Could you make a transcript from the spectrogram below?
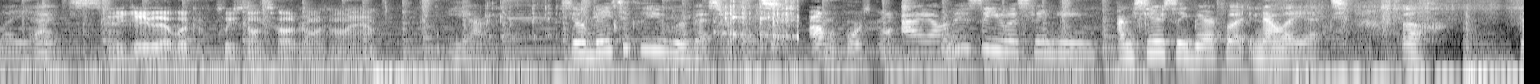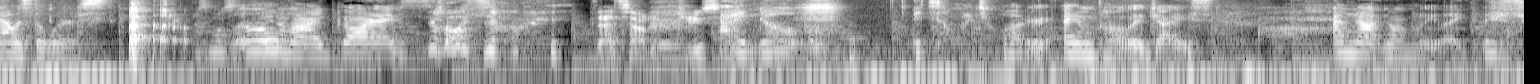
LAX. And he gave that look of please don't tell everyone who I am. Yeah. So basically, we're best friends. I'm of course going. I honestly was thinking, I'm seriously barefoot in LAX. Ugh, that was the worst. Who's most likely Oh my god, I'm so sorry. That sounded juicy. I know. It's so much water. I apologize. I'm not normally like this.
